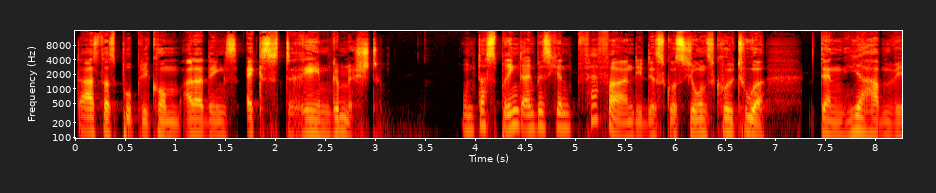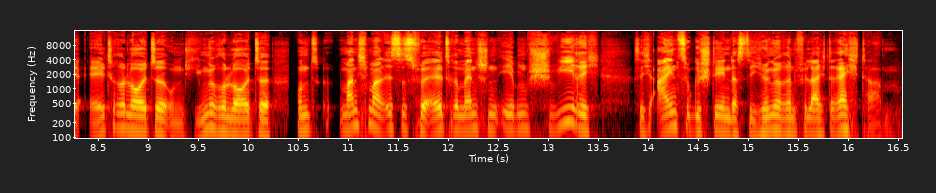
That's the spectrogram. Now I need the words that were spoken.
da ist das Publikum allerdings extrem gemischt. Und das bringt ein bisschen Pfeffer an die Diskussionskultur denn hier haben wir ältere Leute und jüngere Leute und manchmal ist es für ältere Menschen eben schwierig, sich einzugestehen, dass die Jüngeren vielleicht recht haben.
